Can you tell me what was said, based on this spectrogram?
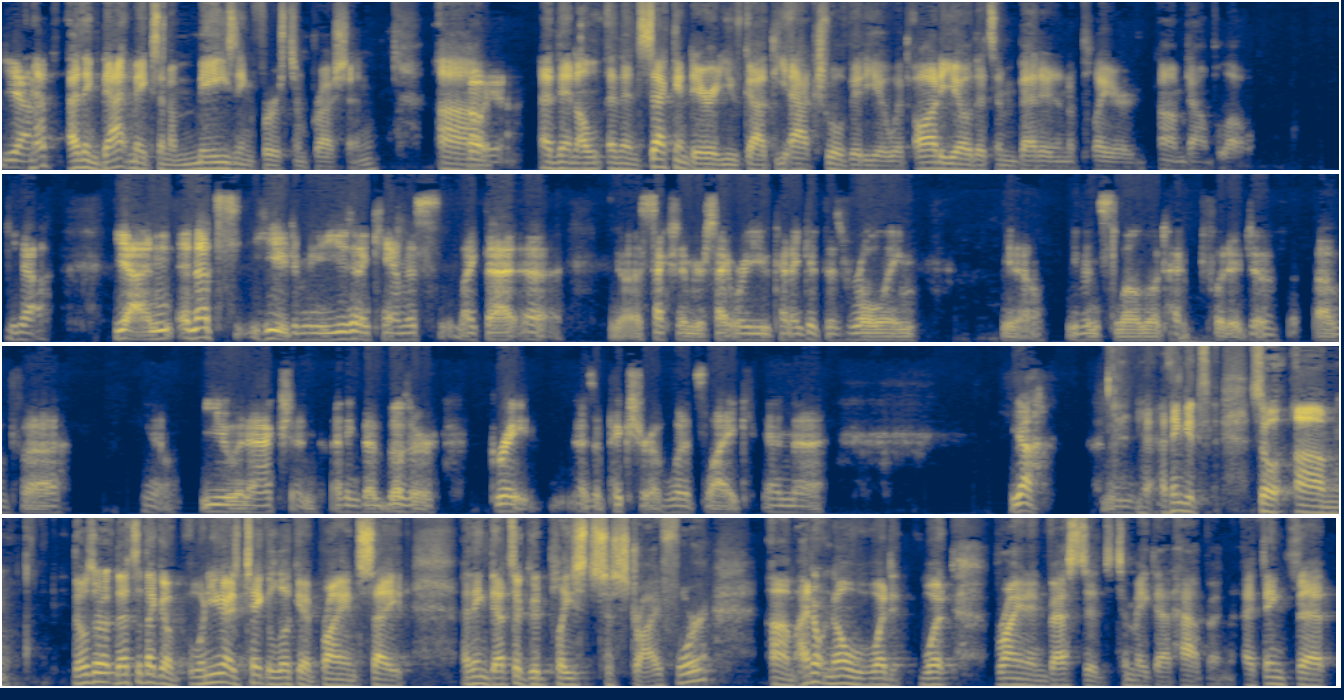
Yeah. That, I think that makes an amazing first impression. Um, oh yeah. and then and then secondary, you've got the actual video with audio that's embedded in a player um, down below. yeah. Yeah and and that's huge. I mean using a canvas like that uh, you know a section of your site where you kind of get this rolling you know even slow mo type footage of of uh, you know you in action i think that those are great as a picture of what it's like. And uh, yeah Yeah, I think it's so. Um, those are that's like a when you guys take a look at Brian's site, I think that's a good place to strive for. Um, I don't know what what Brian invested to make that happen. I think that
